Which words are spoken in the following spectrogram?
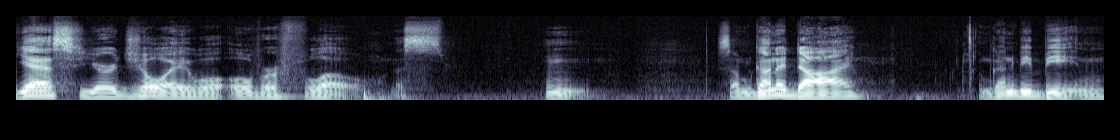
Yes, your joy will overflow. That's, hmm. So I'm going to die. I'm going to be beaten.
